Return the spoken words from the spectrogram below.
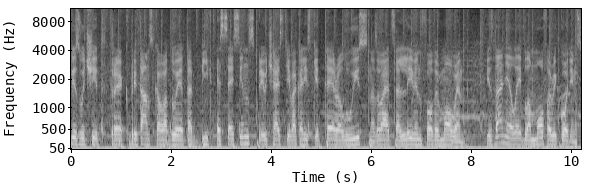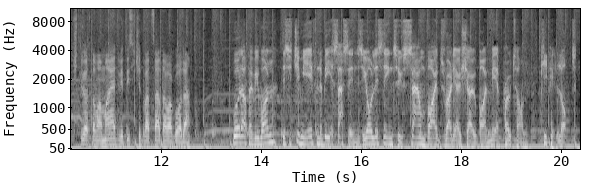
Эфире звучит трек британского дуэта Beat Assassins при участии вокалистки Тера Луис, называется Living for the Moment. Издание лейбла Mofa Recordings 4 мая 2020 года. What up, everyone? This is Jimmy here from the Beat Assassins. You're listening to Sound Vibes Radio Show by Mia Proton. Keep it locked.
